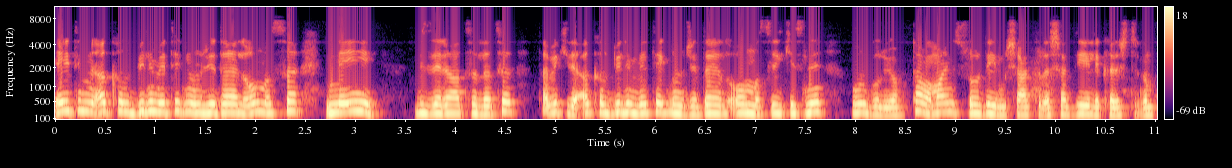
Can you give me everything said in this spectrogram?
Eğitimin akıl, bilim ve teknolojiye dayalı olması neyi bizlere hatırlatır? Tabii ki de akıl, bilim ve teknolojiye dayalı olması ilkesini vurguluyor. Tamam aynı soru değilmiş arkadaşlar. Diğeriyle karıştırdım.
